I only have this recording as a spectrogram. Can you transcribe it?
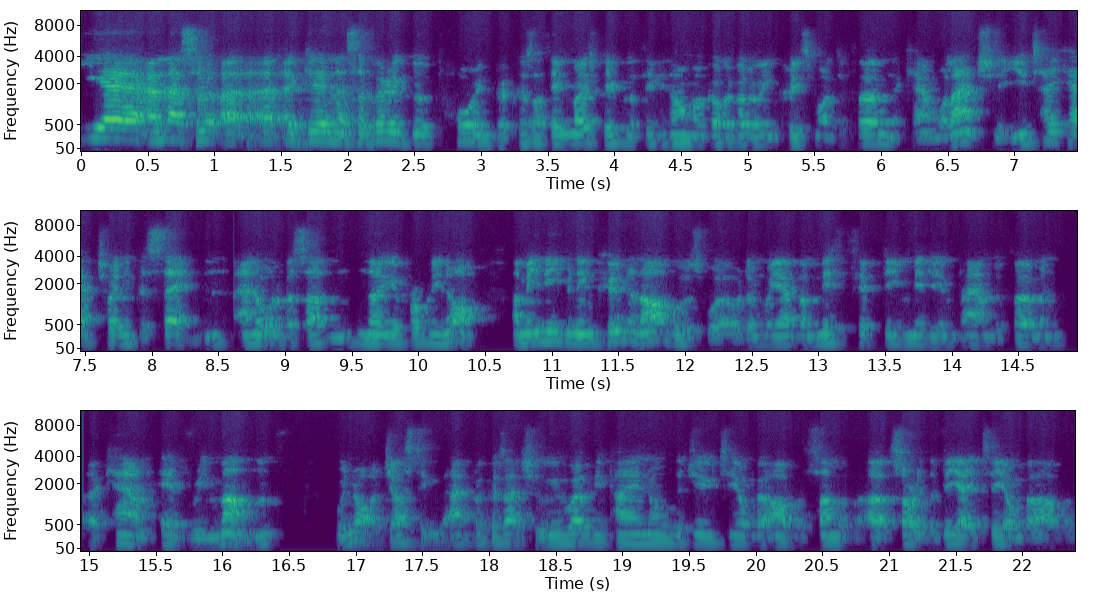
Yeah, and that's a, a, again that's a very good point because I think most people are thinking, oh my god, I've got to increase my deferment account. Well, actually, you take out twenty percent, and all of a sudden, no, you're probably not. I mean, even in Kuehne Nagel's world, and we have a 15 million pound deferment account every month we're not adjusting that because actually we won't be paying all the duty on behalf of some of, uh, sorry, the VAT on behalf of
